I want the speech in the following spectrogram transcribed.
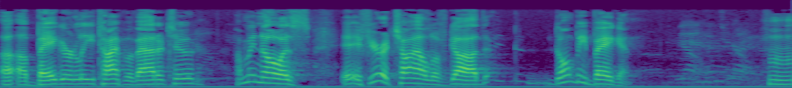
a a beggarly type of attitude. I mean, no, as if you're a child of God, don't be begging. Hmm.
